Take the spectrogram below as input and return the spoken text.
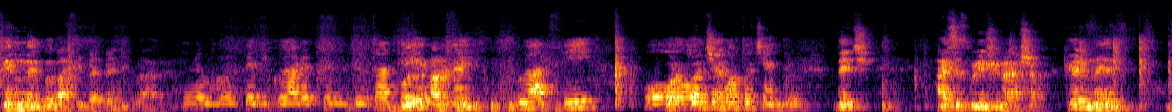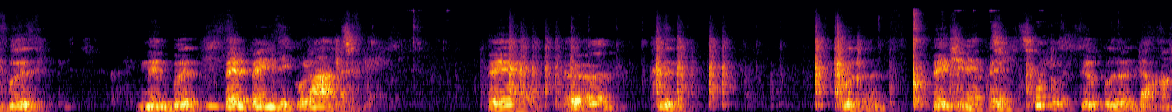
Când NB va fi perpendiculară? N perpendiculară când toate B ar fi? B ar fi o Ortocentru. ortocentru. Deci, hai să spunem și noi așa, că NB, NB perpendiculară pe uh, C, P, pe cine? Pe CP. CP, da,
